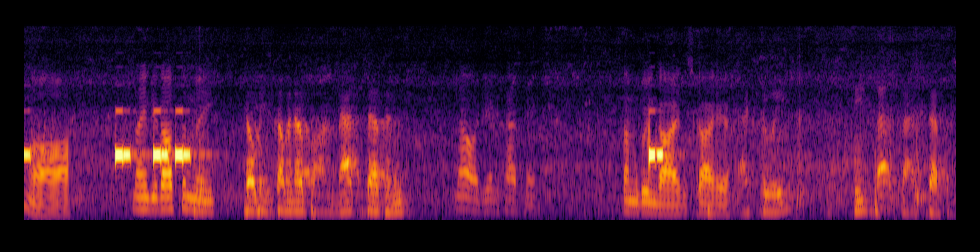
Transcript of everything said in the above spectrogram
Aw, named it after me. Toby's coming up on Matt Stephens, No, you already passed me. Some green guy, this guy here. actually. He's past Matt Stephens.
